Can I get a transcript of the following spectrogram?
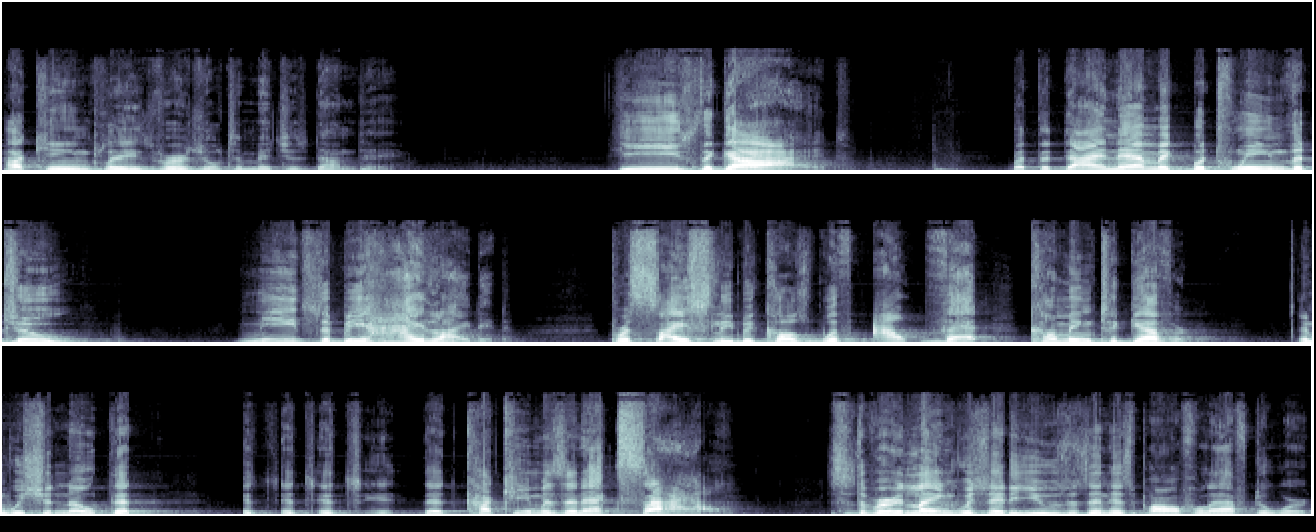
Hakim plays Virgil to Mitch's Dante. He's the guide. But the dynamic between the two needs to be highlighted precisely because without that coming together, and we should note that it, it, it, that Hakim is in exile. This is the very language that he uses in his powerful afterword.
